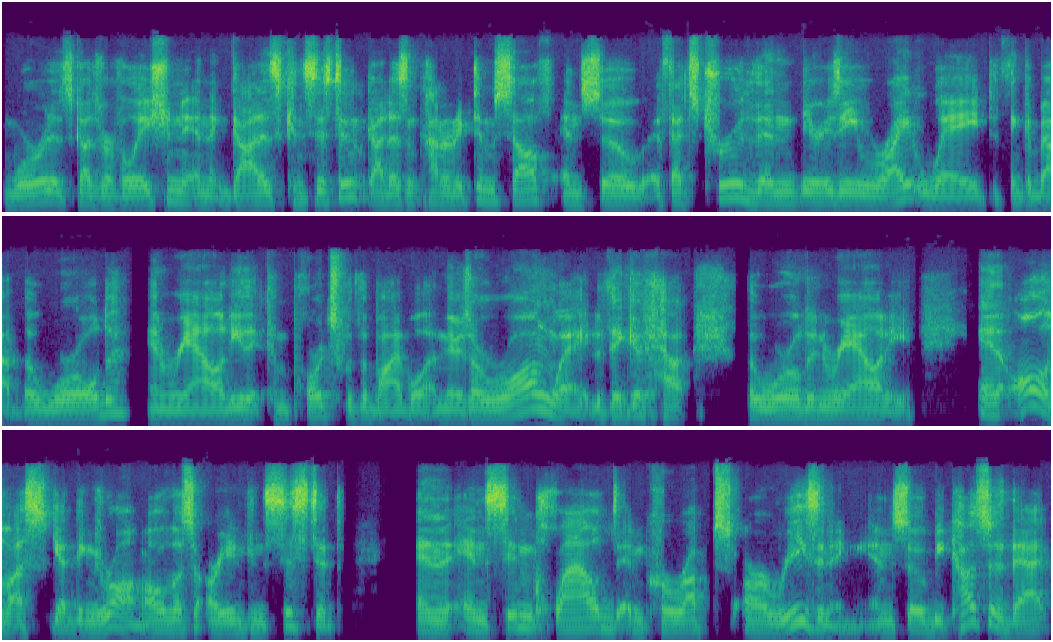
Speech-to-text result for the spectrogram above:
word, it's God's revelation, and that God is consistent. God doesn't contradict himself. And so, if that's true, then there is a right way to think about the world and reality that comports with the Bible. And there's a wrong way to think about the world and reality. And all of us get things wrong, all of us are inconsistent. And and sin clouds and corrupts our reasoning. And so because of that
